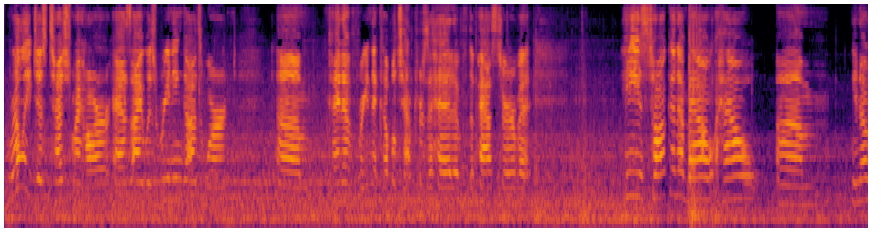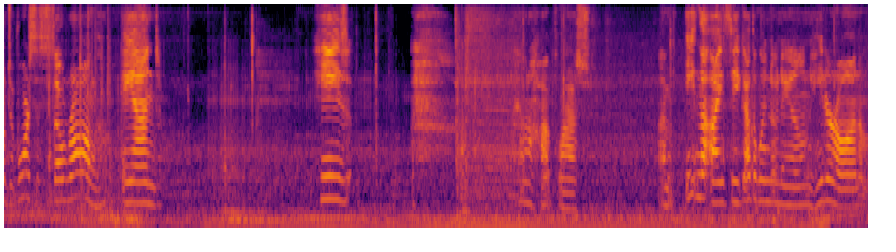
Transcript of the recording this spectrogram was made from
really just touched my heart as I was reading God's Word. Um, kind of reading a couple chapters ahead of the pastor, but he's talking about how, um, you know, divorce is so wrong. And he's having a hot flash. I'm eating the icy, got the window down, heater on. I'm,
